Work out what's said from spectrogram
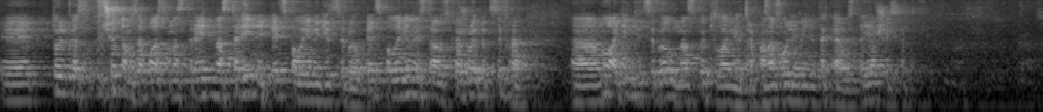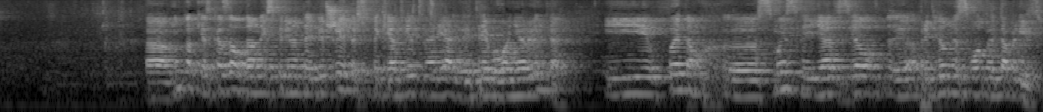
э, только с учетом запаса на старение, на старение 5,5 дБ. 5,5, сразу скажу, это цифра, э, ну, 1 дБ на 100 километров. Она более-менее такая устоявшаяся. Э, ну, как я сказал, данный эксперимент IBG это все-таки ответ на реальные требования рынка. И в этом э, смысле я взял э, определенную сводную таблицу.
